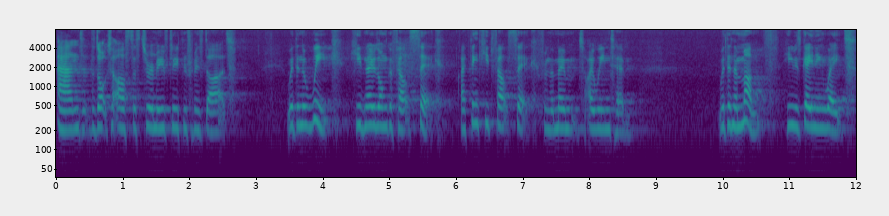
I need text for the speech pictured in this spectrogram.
and the doctor asked us to remove gluten from his diet. Within a week, he no longer felt sick. I think he'd felt sick from the moment I weaned him. Within a month, he was gaining weight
